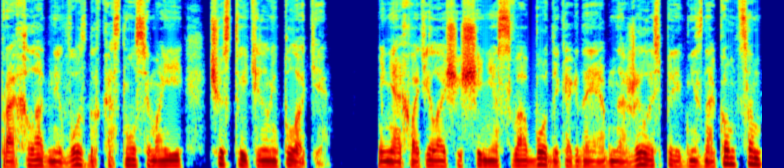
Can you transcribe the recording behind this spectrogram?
Прохладный воздух коснулся моей чувствительной плоти. Меня охватило ощущение свободы, когда я обнажилась перед незнакомцем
